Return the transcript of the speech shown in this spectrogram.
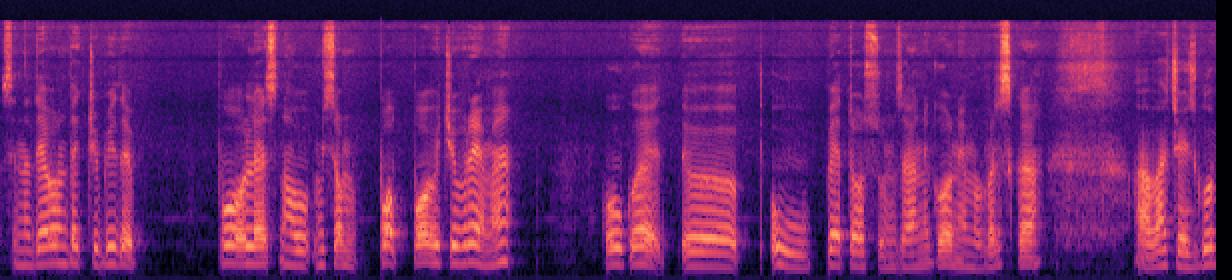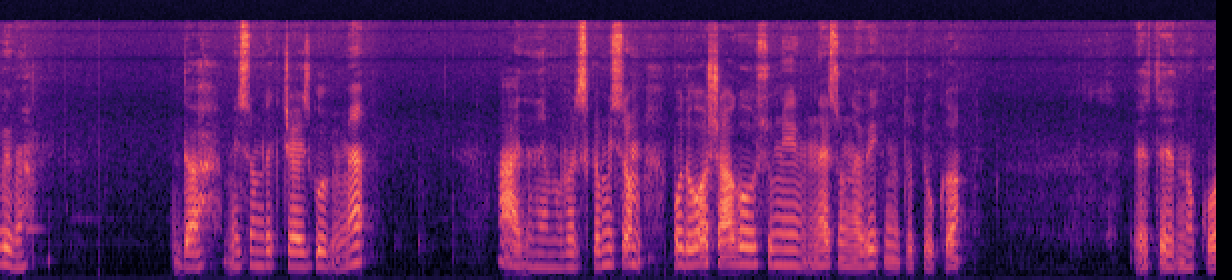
Се надевам дека ќе биде по-лесно, мислам, по повеќе време. Колку е, е у 5-8 за него, нема врска. А ќе изгубиме. Да, мислам дека ќе изгубиме. Ајде, нема врска. Мислам, под лош агол сум и не сум навикнато тука. Ете едно ко,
